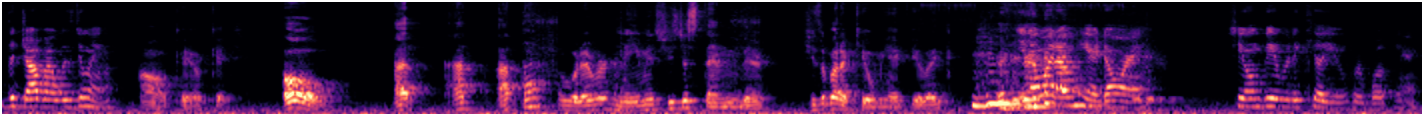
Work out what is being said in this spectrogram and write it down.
the job I was doing. Oh, okay, okay. Oh, At At Ata or whatever her name is. She's just standing there. She's about to kill me. I feel like. You know what? I'm here. Don't worry. She won't be able to kill you if we're both here.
